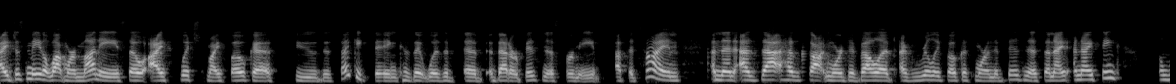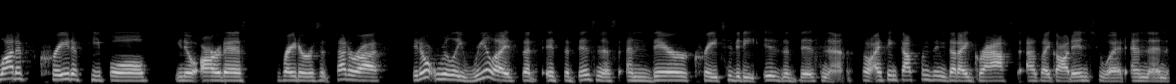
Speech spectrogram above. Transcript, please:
I just made a lot more money. So I switched my focus to the psychic thing because it was a, a, better business for me at the time. And then as that has gotten more developed, I've really focused more on the business. And I and I think a lot of creative people, you know, artists, writers, et cetera, they don't really realize that it's a business and their creativity is a business. So I think that's something that I grasped as I got into it and then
